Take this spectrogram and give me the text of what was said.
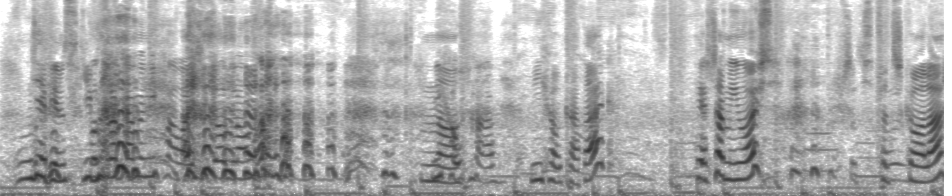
nie wiem z kim. Pozdrawiamy Michała, jeśli to ogląda. No. Michałka. Michałka, tak? Pierwsza miłość z przedszkola,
